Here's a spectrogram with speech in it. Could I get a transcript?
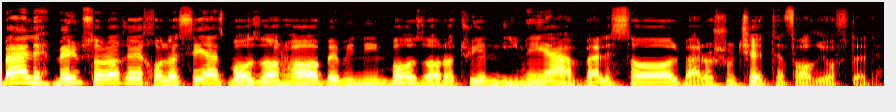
بله بریم سراغ خلاصه از بازارها. ببینیم بازارها توی نیمه اول سال براشون چه اتفاقی افتاده.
